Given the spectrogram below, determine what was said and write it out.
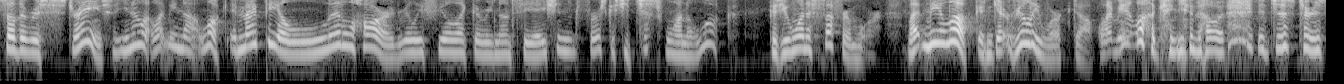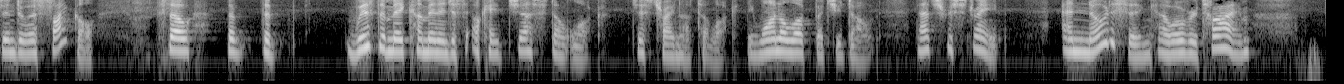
So the restraint, you know what, let me not look. It might be a little hard, really feel like a renunciation at first, because you just want to look, because you want to suffer more let me look and get really worked up. Let me look. And, you know, it just turns into a cycle. So the, the wisdom may come in and just say, okay, just don't look. Just try not to look. You want to look, but you don't. That's restraint. And noticing how over time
